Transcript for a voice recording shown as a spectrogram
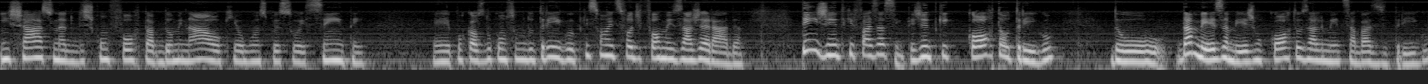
inchaço, né, do desconforto abdominal que algumas pessoas sentem é, por causa do consumo do trigo, principalmente se for de forma exagerada. Tem gente que faz assim, tem gente que corta o trigo do, da mesa mesmo, corta os alimentos à base de trigo,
